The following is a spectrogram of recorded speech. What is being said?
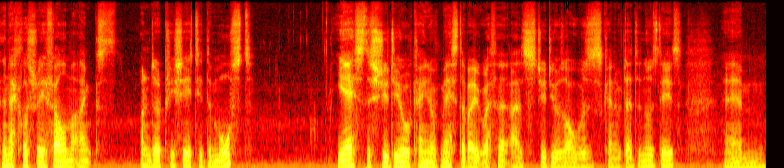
the Nicholas Ray film I think's underappreciated the most. Yes, the studio kind of messed about with it, as studios always kind of did in those days. Um,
